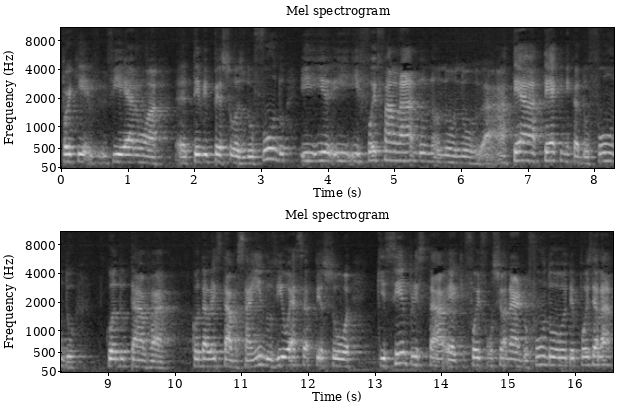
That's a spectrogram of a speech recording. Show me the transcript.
porque vieram a, eh, teve pessoas do fundo e, e, e foi falado no, no, no, até a técnica do fundo, quando estava, quando ela estava saindo, viu essa pessoa que sempre está, é, que foi funcionário do fundo, depois ela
